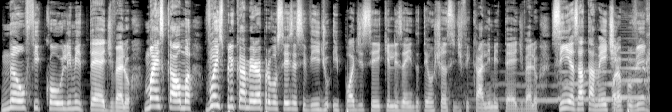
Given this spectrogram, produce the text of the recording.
não ficou limited, velho. Mas calma, vou explicar melhor pra vocês nesse vídeo e pode ser que eles ainda tenham chance de ficar limited, velho. Sim, exatamente. Bora pro vídeo.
